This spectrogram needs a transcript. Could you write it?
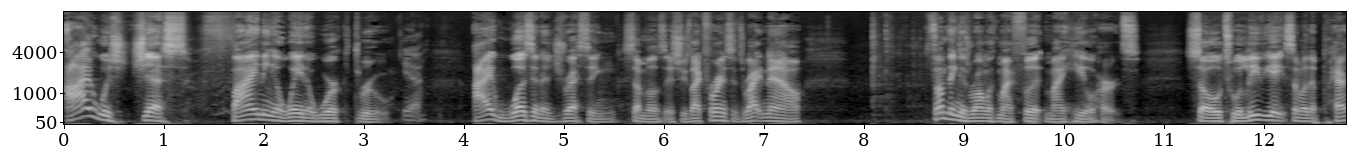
I was just finding a way to work through. Yeah. I wasn't addressing some of those issues. Like for instance, right now, something is wrong with my foot. My heel hurts. So to alleviate some of the pe-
